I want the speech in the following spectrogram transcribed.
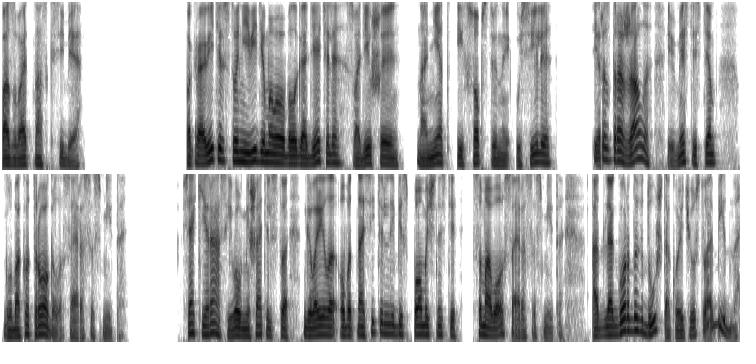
позвать нас к себе. Покровительство невидимого благодетеля, сводившее на нет их собственные усилия, и раздражало, и вместе с тем глубоко трогало Сайроса Смита. Всякий раз его вмешательство говорило об относительной беспомощности самого Сайроса Смита, а для гордых душ такое чувство обидно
